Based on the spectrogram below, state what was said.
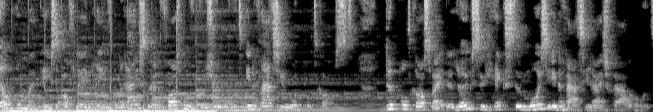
Welkom bij deze aflevering van de reis naar de Fast Moving Consumer Innovatie Award podcast. De podcast waar je de leukste, gekste, mooiste innovatiereisverhalen hoort.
